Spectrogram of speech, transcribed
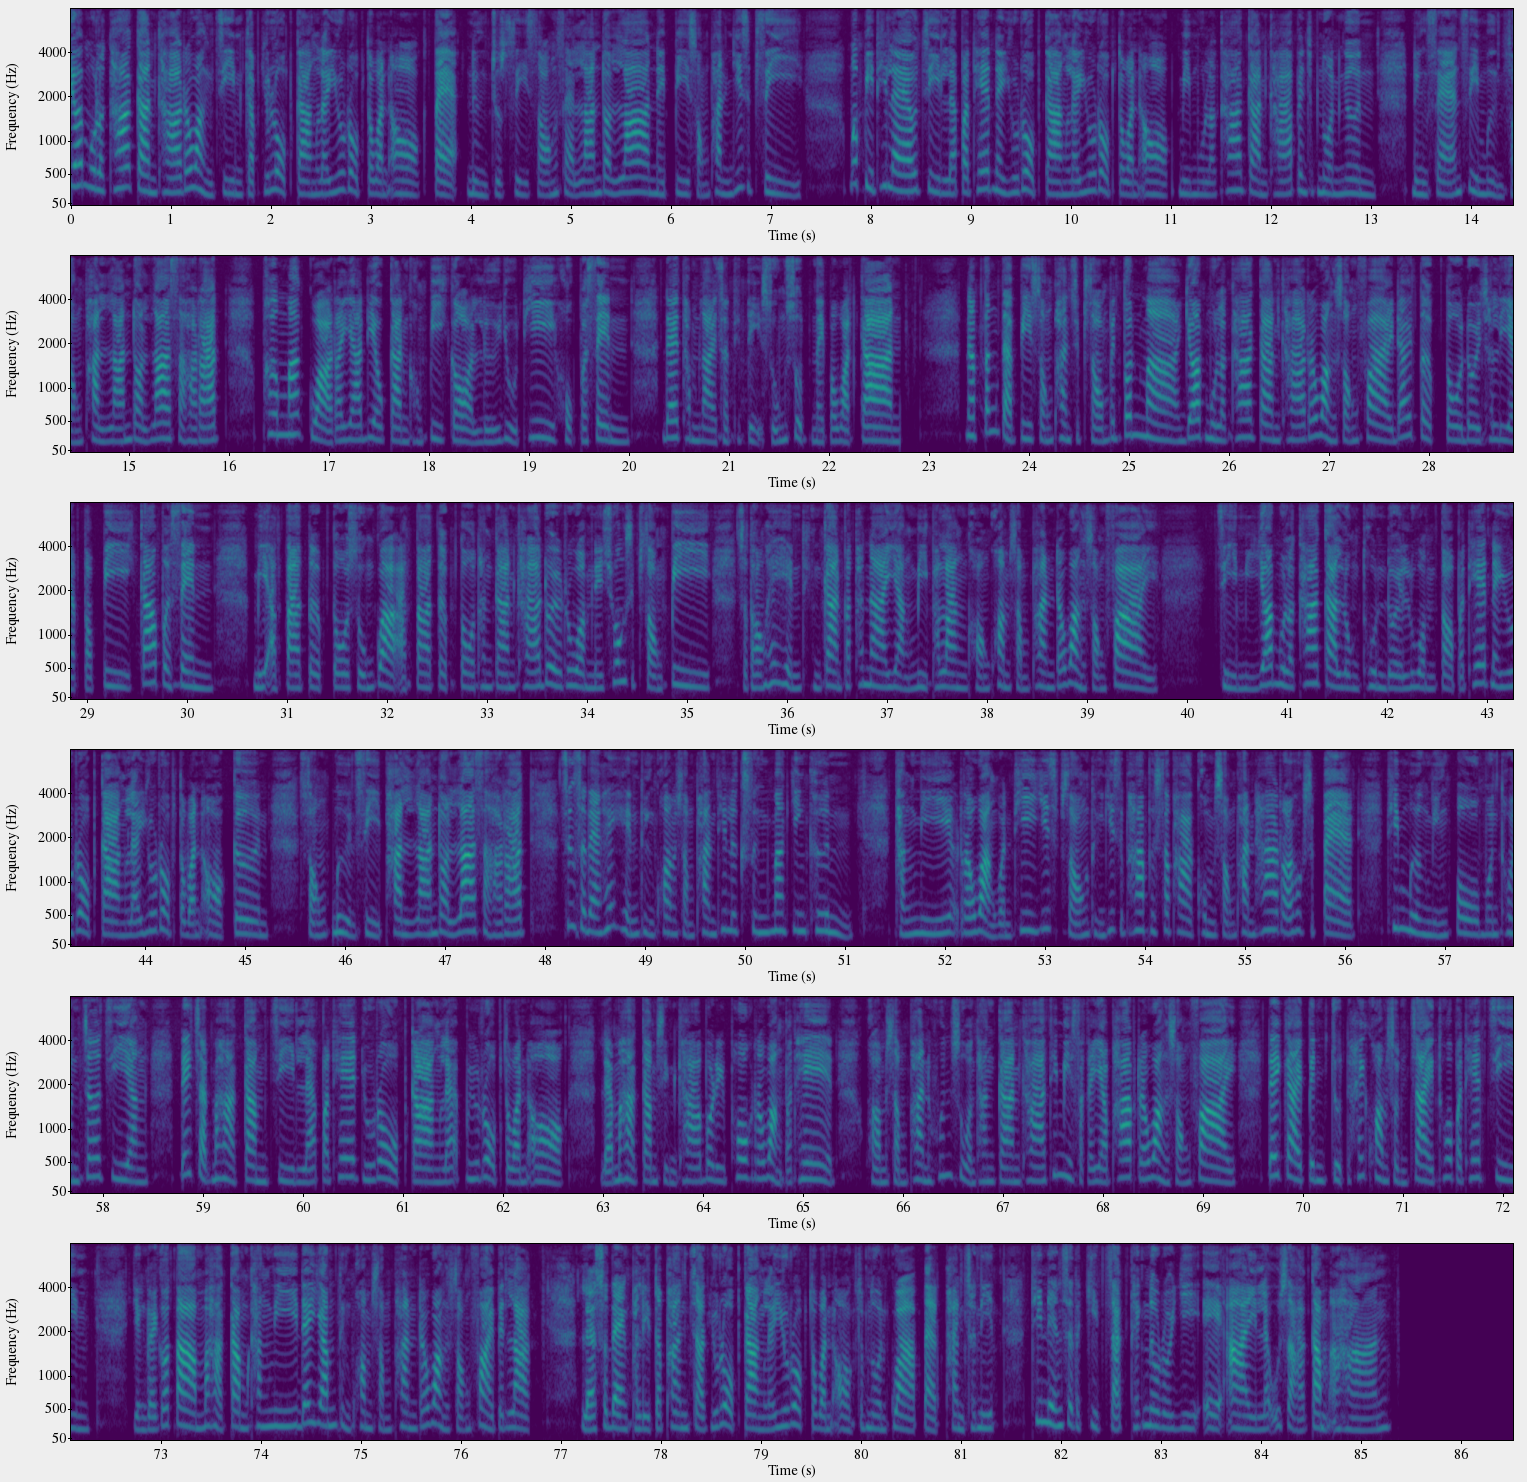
ยอดมูลค่าการค้าระหว่างจีนกับยุโรปกลางและยุโรปตะวันออก แตะ1.42 แสนล้านดอลลาร์ในปี 2024 เมื่อปีที่แล้วจีนและประเทศในยุโรปกลางและยุโรปตะวันออก มีมูลค่าการค้าเป็นจำนวนเงิน 142,000 ล้านดอลลาร์สหรัฐ เพิ่มมากกว่าระยะเดียวกันของปีก่อนหรืออยู่ที่ 6%ได้ทำลายสถิติสูงสุดในประวัติการ นับตั้งแต่ปี 2012 เป็นต้นมายอดมูลค่าการค้าระหว่างสองฝ่ายได้เติบโตโดยเฉลี่ยต่อปี 9%มีอัตราเติบโตสูงกว่าอัตราเติบโตทางการค้าโดยรวมในช่วง 12 ปี สะท้อนให้เห็นถึงการพัฒนาอย่างมีพลังของความสัมพันธ์ระหว่างสองฝ่าย จีนมียอดมูลค่าการลงทุนโดยรวมต่อประเทศในยุโรปกลางและยุโรปตะวันออกเกิน 24,000 ล้านดอลลาร์สหรัฐ ซึ่งแสดงให้เห็นถึงความสัมพันธ์ที่ลึกซึ้งมากยิ่งขึ้น ทั้งนี้ระหว่างวันที่ 22-25 พฤษภาคม 2568 ที่เมืองหนิงโปมณฑลเจ้อเจียง ได้จัดมหากรรมจีนและประเทศยุโรปกลางและยุโรปตะวันออก และมหากรรมสินค้าบริโภคระหว่างประเทศ ความสัมพันธ์หุ้นส่วนทางการค้าที่มีศักยภาพระหว่างสองฝ่าย ได้กลายเป็นจุดให้ความสนใจทั่วประเทศจีน อย่างไรก็ตามมหากรรมครั้งนี้ได้ย้ำถึงความสัมพันธ์ระหว่างสองฝ่ายเป็นหลัก และแสดงผลิตภัณฑ์จากยุโรปกลางและยุโรปตะวันออกจำนวนกว่า 8,000 ชนิด ที่เน้นเศรษฐกิจจากเทคโนโลยี AI และอุตสาหกรรมอาหาร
